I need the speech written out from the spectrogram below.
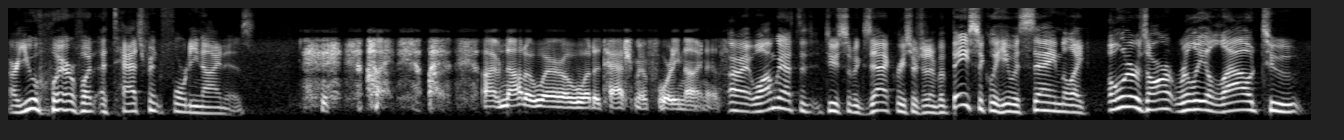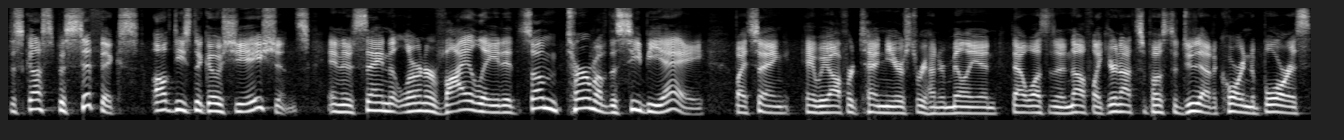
Are you aware of what attachment 49 is? I, I'm not aware of what attachment 49 is. All right. Well, I'm going to have to do some exact research on it. But basically, he was saying that, like, owners aren't really allowed to discuss specifics of these negotiations. And is saying that Lerner violated some term of the CBA by saying, "Hey, we offered 10 years, 300 million. That wasn't enough." Like you're not supposed to do that according to Boras.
